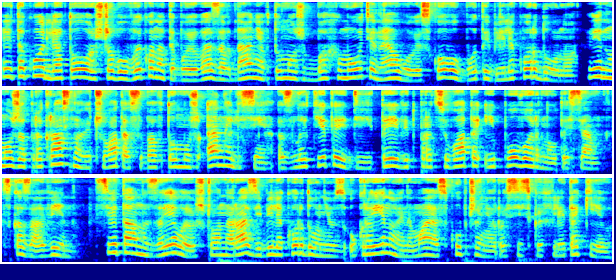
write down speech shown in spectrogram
Літаку для того, щоб виконати бойове завдання в тому ж Бахмуті, не обов'язково бути біля кордону. Він може прекрасно відчувати себе в тому ж Енгельсі, злетіти, дійти, відпрацювати і повернутися, сказав він. Світан заявив, що наразі біля кордонів з Україною немає скупчення російських літаків.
